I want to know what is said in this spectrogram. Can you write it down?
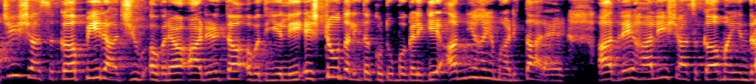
ಮಾಜಿ ಶಾಸಕ ಪಿ ರಾಜೀವ್ ಅವರ ಆಡಳಿತ ಅವಧಿಯಲ್ಲಿ ಎಷ್ಟೋ ದಲಿತ ಕುಟುಂಬಗಳಿಗೆ ಅನ್ಯಾಯ ಮಾಡಿದ್ದಾರೆ. ಆದರೆ ಹಾಲಿ ಶಾಸಕ ಮಹೇಂದ್ರ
